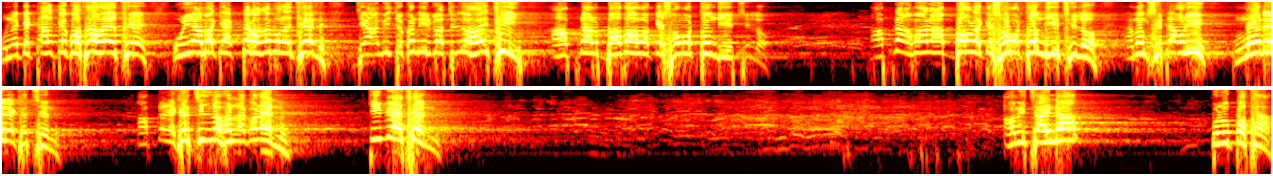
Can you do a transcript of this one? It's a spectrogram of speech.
ওনাকে কালকে কথা হয়েছে, উনি আমাকে একটা কথা বলেছেন যে আমি যখন নির্বাচিত হয়েছি, আপনার বাবা আমাকে সমর্থন দিয়েছিল। আপনার, আমার আব্বা ওনাকে সমর্থন দিয়েছিল এবং সেটা উনি মনে রেখেছেন। আপনার এখানে চিল্লা ফাল্লা করেন। কি পেয়েছেন? আমি চাই না কোনো কথা।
